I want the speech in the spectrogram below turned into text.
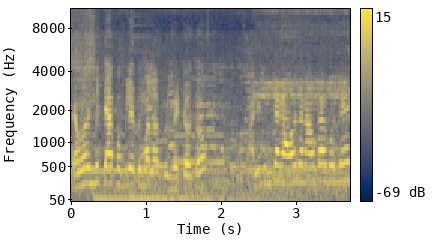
त्यामुळे मी त्या पब्लिक तुम्हाला भेटवतो. आणि तुमच्या गावाचं नाव काय बोलले?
